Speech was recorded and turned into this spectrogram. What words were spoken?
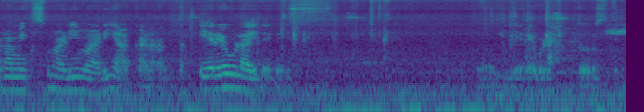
ಥರ ಮಿಕ್ಸ್ ಮಾಡಿ ಮಾಡಿ ಹಾಕೋಣ ಅಂತ. ಎರೆಹುಳ ಇದೆ ಗೈಸ್ ಎರೆಹುಳ ತೋರಿಸ್ತೀನಿ.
